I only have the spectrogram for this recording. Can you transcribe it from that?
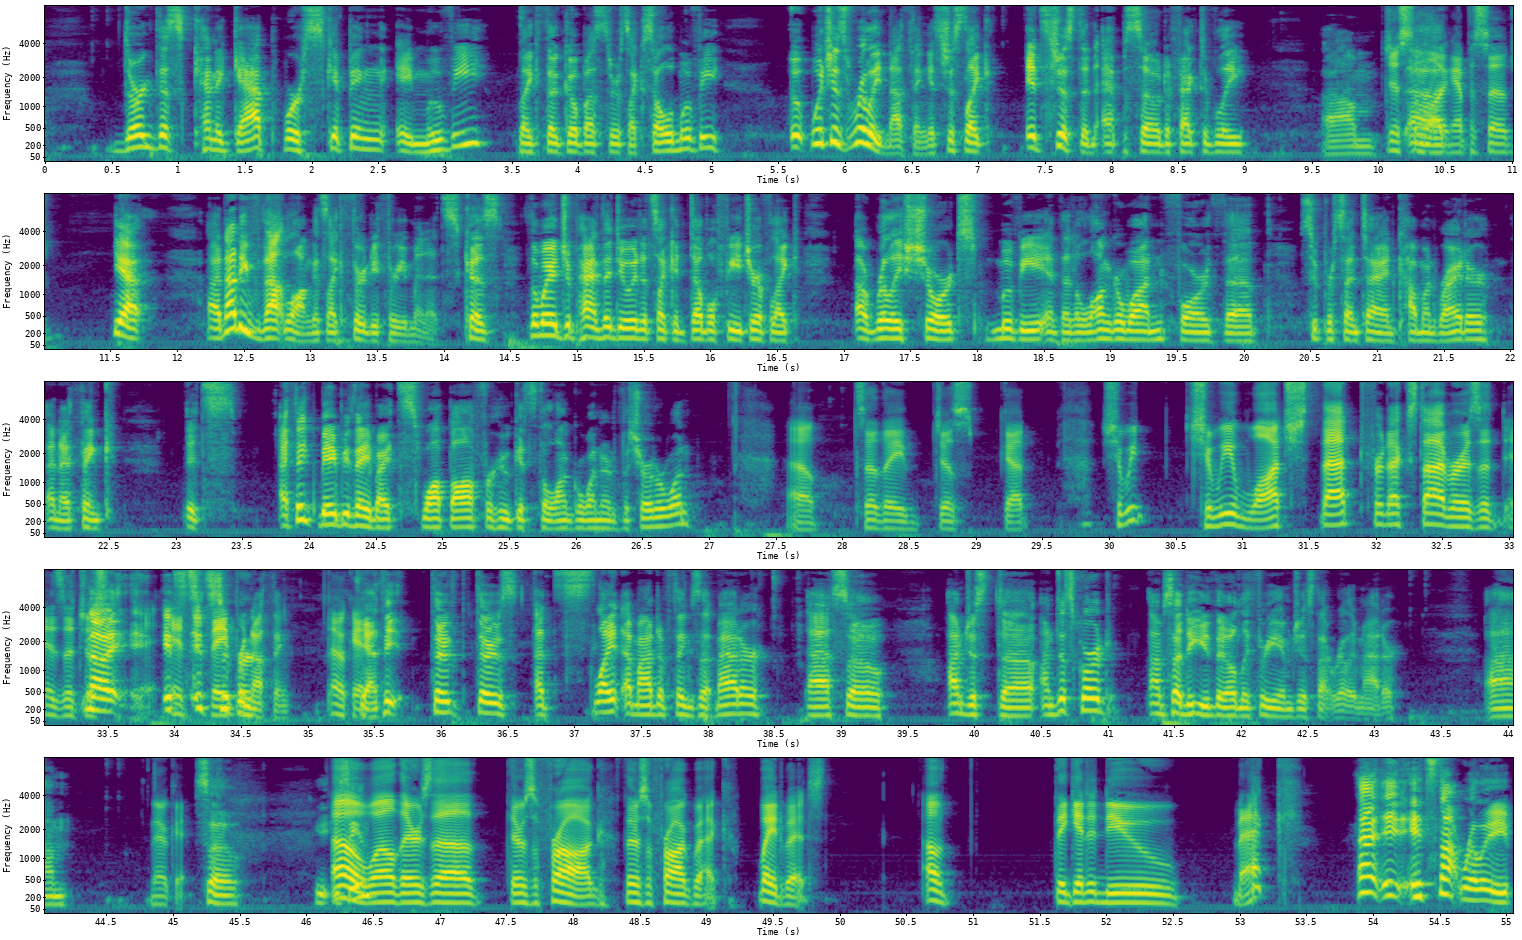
during this kind of gap, we're skipping a movie, like the Go Busters like solo movie, uh, which is really nothing. It's just like it's just an episode, effectively. Um, Just a uh, long episode. Yeah, uh, not even that long. It's like 33 minutes. Because the way in Japan they do it, it's like a double feature of like a really short movie and then a longer one for the Super Sentai and Kamen Rider. And I think it's. I think maybe they might swap off for who gets the longer one or the shorter one. Oh, so they just got. Should we should we watch that for next time, or is it is it just no, it, it's it's, super nothing. Okay. Yeah, the, there, there's a slight amount of things that matter. Uh, so I'm just uh, on Discord. I'm sending you the only three images that really matter. Um, Okay. so. you- you Oh well, there's a there's a frog. There's a frog mech. Wait a minute. Oh, they get a new mech. Uh, it's not really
